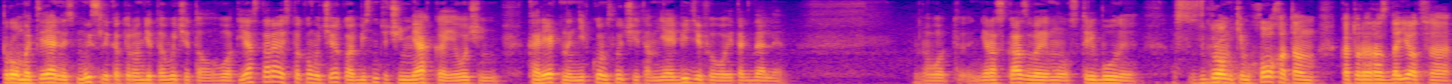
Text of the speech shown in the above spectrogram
про материальность мысли, которую он где-то вычитал. Вот, я стараюсь такому человеку объяснить очень мягко и очень корректно, ни в коем случае там не обидев его и так далее. Вот, не рассказывая ему с трибуны, с громким хохотом, который раздается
